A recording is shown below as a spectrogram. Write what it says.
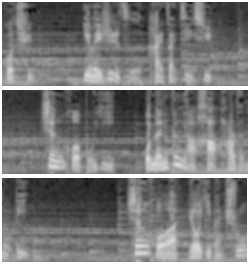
过去，因为日子还在继续。生活不易，我们更要好好的努力。生活如一本书。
